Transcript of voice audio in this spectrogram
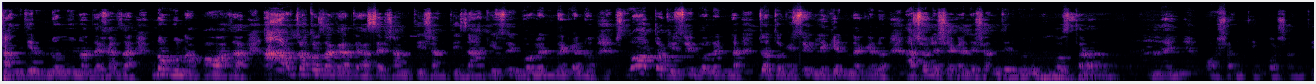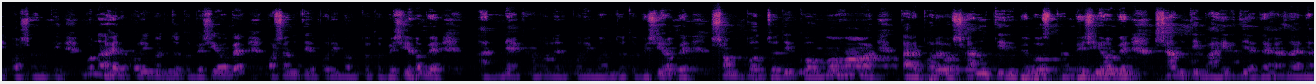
শান্তির নমুনা দেখা যায়, নমুনা পাওয়া যায়। আর যত জায়গাতে আছে শান্তি শান্তি, যা কিছুই বলেন না কেন, যত কিছুই বলেন না, যত কিছুই লেখেন না কেন, আসলে সেখানে শান্তির কোনো ব্যবস্থা নাই, অশান্তি অশান্তি অশান্তি। গুনাহের পরিমাণ যত বেশি হবে, অশান্তির পরিমাণ তত বেশি হবে, আর নেক আমলের পরিমাণ যত বেশি হবে, সম্পদ যদি কম হয়, তারপরেও শান্তির ব্যবস্থা বেশি হবে। শান্তি বাহির দিয়ে দেখা যায় না,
